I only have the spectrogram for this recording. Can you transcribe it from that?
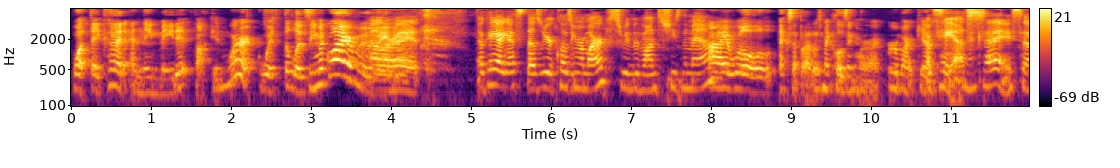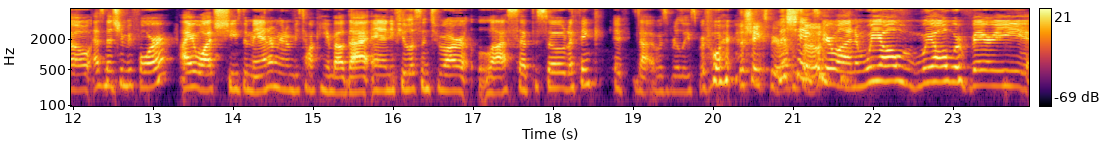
what they could and they made it fucking work with the Lizzie McGuire movie. All right. Okay, I guess those were your closing remarks. Should we move on to She's the Man? I will accept that as my closing mar- remark, yes. Okay, yes. Okay, so as mentioned before, I watched She's the Man. I'm going to be talking about that. And if you listen to our last episode, I think if that was released before, The Shakespeare the episode. Shakespeare one, we all we all were very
